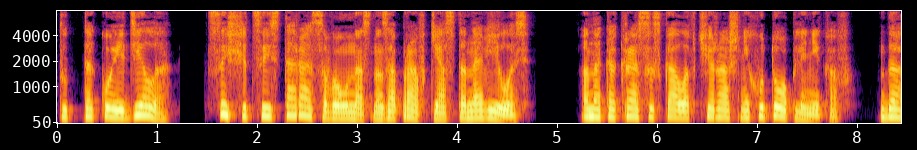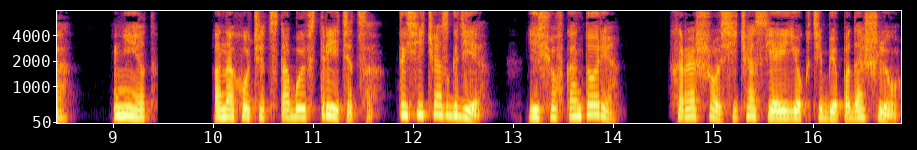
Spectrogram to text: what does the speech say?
Тут такое дело. Сыщица из Тарасова у нас на заправке остановилась. Она как раз искала вчерашних утопленников. Да. Нет. Она хочет с тобой встретиться. Ты сейчас где? Еще в конторе? Хорошо, сейчас я ее к тебе подошлю.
